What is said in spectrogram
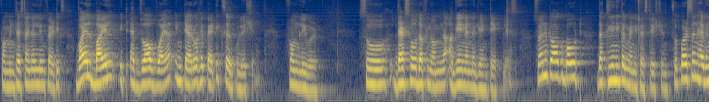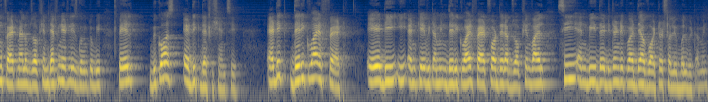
from intestinal lymphatics while bile it absorb via enterohepatic circulation from liver. So that's how the phenomena again and again take place. So when you talk about the clinical manifestation, so person having fat malabsorption definitely is going to be pale because ADEK deficiency. ADEK they require fat a, D, E and K vitamin they require fat for their absorption while C and B they didn't require they have water soluble vitamin.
